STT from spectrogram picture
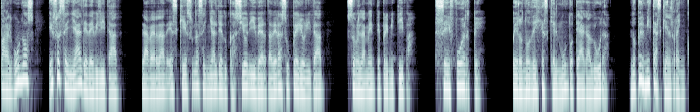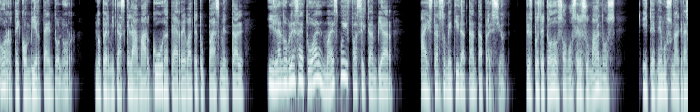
Para algunos, eso es señal de debilidad. La verdad es que es una señal de educación y verdadera superioridad sobre la mente primitiva. Sé fuerte, pero no dejes que el mundo te haga dura. No permitas que el rencor te convierta en dolor. No permitas que la amargura te arrebate tu paz mental y la nobleza de tu alma. Es muy fácil cambiar a estar sometida a tanta presión. Después de todo, somos seres humanos y tenemos una gran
